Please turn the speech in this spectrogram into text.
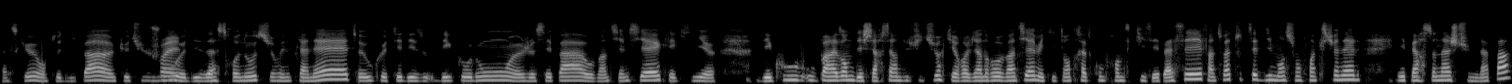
parce que on te dit pas que tu joues des astronautes sur une planète ou que tu es des, des colons, je sais pas, au XXe siècle et qui découvrent ou par exemple des chercheurs du futur qui reviendraient au XXe et qui tenteraient de comprendre ce qui s'est passé. Enfin, tu vois, toute cette dimension fonctionnelle et personnage, tu ne l'as pas.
